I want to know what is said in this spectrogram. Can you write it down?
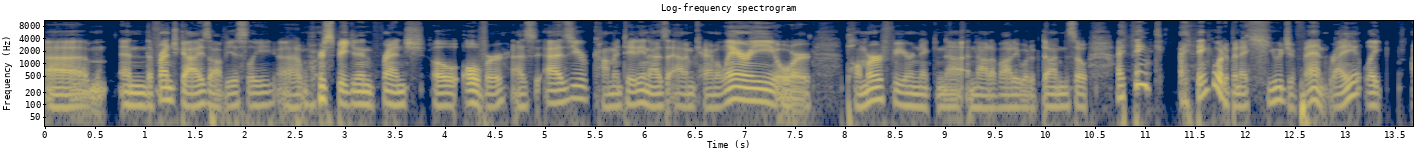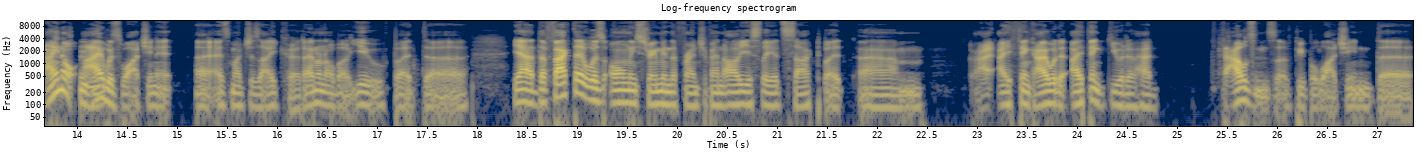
Um, and the French guys, obviously, uh, were speaking in French o- over as as you're commentating, as Adam Camilleri or Paul Murphy or Nick Nanavati would have done. So I think I think it would have been a huge event, right? Like I know mm-hmm. I was watching it uh, as much as I could. I don't know about you, but uh, yeah, the fact that it was only streaming the French event, obviously it sucked, but um, I, I think I would I think you would have had thousands of people watching the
